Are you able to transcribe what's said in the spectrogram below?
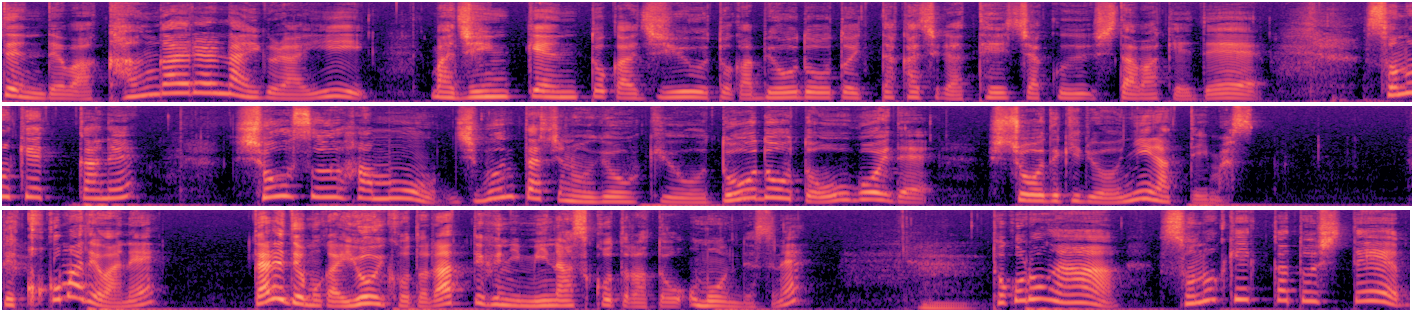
点では考えられないぐらいまあ、人権とか自由とか平等といった価値が定着したわけでその結果ね少数派も自分たちの要求を堂々と大声で主張できるようになっています。でここまではね誰でもが良いことだっていうふうに見なすことだと思うんですね。うん、ところがその結果として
